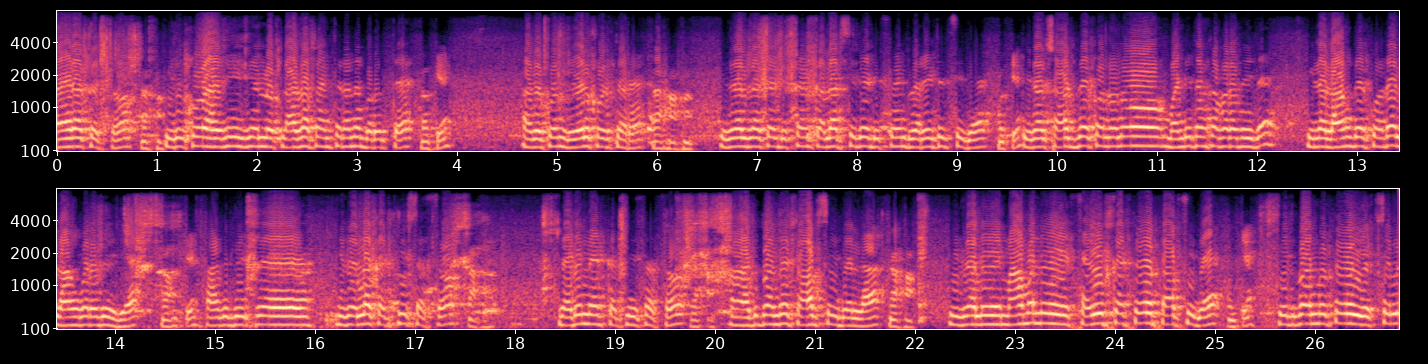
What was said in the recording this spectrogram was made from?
ನೈರಾ ಕಟ್ಟು. ಇದಕ್ಕೂ ಆಸ್ ಯೂಶಲ್ ಪ್ಲಾಜಾ ಪ್ಯಾಂಟ್ ತರಾನೇ ಬರುತ್ತೆ. ಓಕೆ ಅದಕ್ಕೊಂದು ಹೇಳ್ಕೊಡ್ತಾರೆ ಇದ್ರಲ್ಲಿ ಬೇಕಾದ್ರೆ ಡಿಫ್ರೆಂಟ್ ಕಲರ್ಸ್ ಇದೆ ಡಿಫ್ರೆಂಟ್ ವೆರೈಟೀಸ್ ಇದೆ. ಓಕೆ ಇದ್ರಲ್ಲಿ ಶಾರ್ಟ್ ಬೇಕು ಅಂದ್ರೂ ಮಂಡಿ ತನಕ ಬರೋದು ಇದೆ. ಇಲ್ಲ ಲಾಂಗ್ ಬೇಕು ಅಂದ್ರೆ ಲಾಂಗ್ ಬರೋದು ಇದೆ. ಓಕೆ ಅದು ಬಿಟ್ರೆ ಇದೆಲ್ಲ cut pieces readymade cut pieces ಅದು ಬಂದ್ರೆ ಟಾಪ್ಸ್ ಇದೆಲ್ಲ. ಇದರಲ್ಲಿ ಮಾಮೂಲಿ ಸೈಡ್ ಕಟ್ ಟಾಪ್ಸ್ ಇದೆ. ಓಕೆ ಇದು ಬಂದ್ಬಿಟ್ಟು XL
